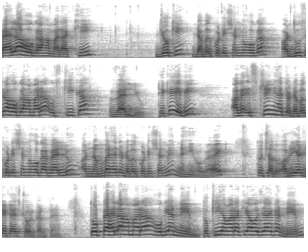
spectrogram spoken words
पहला होगा हमारा की जो कि डबल कोटेशन में होगा और दूसरा होगा हमारा उस की का वैल्यू ठीक है? ये भी अगर स्ट्रिंग है तो डबल कोटेशन में होगा वैल्यू और नंबर है तो डबल कोटेशन में नहीं होगा राइट तो चलो, अब रियल डेटा स्टोर करते हैं। तो पहला हमारा हो गया नेम तो की हमारा क्या हो जाएगा? नेम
